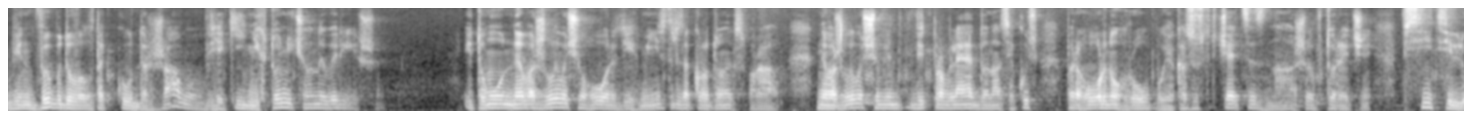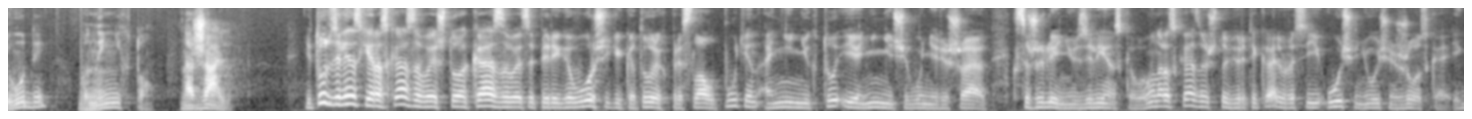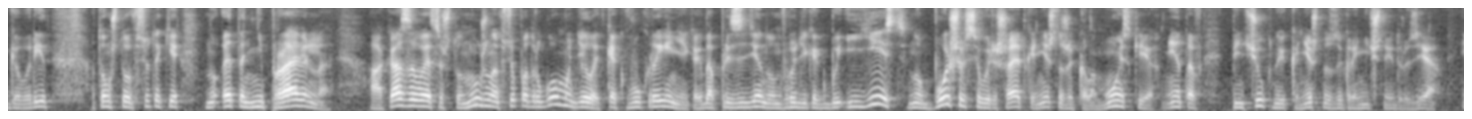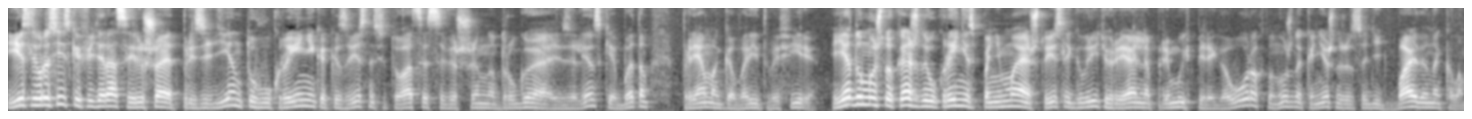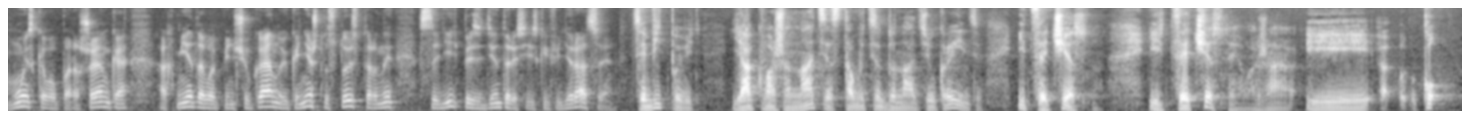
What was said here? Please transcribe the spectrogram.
Він вибудував таку державу, в якій ніхто нічого не вирішує. І тому неважливо, що говорить їх міністр закордонних справ, неважливо, що він відправляє до нас якусь переговорну групу, яка зустрічається з нашою в Туреччині. Всі ці люди, вони ніхто. На жаль. И тут Зеленский рассказывает, что оказывается переговорщики, которых прислал Путин, они никто и они ничего не решают. К сожалению, Зеленского. Он рассказывает, что вертикаль в России очень и очень жесткая. И говорит о том, что все-таки ну, это неправильно. А оказывается, что нужно все по-другому делать, как в Украине, когда президент, он вроде как бы и есть, но больше всего решает, конечно же, Коломойский, Ахметов, Пинчук, ну и, конечно, заграничные друзья. И если в Российской Федерации решает президент, то в Украине, как известно, ситуация совершенно другая. И Зеленский об этом прямо говорит в эфире. И я думаю, что каждый украинец понимает, что если говорить о реально прямых переговорах, то нужно, конечно же, садить Байдена, Коломойского, Порошенко, Ахметова, Пинчука, ну и, конечно, с той стороны садить президента Российской Федерации. Це відповідь, як ваша нація ставиться до нації українців. І це чесно. І це чесно, я вважаю. І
